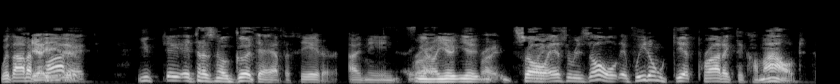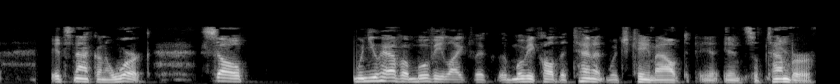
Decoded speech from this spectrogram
Without a Yeah, you do. product, you, it does no good to have a theater. I mean, you know, you, you right, so right. as a result, if we don't get product to come out, it's not going to work. So when you have a movie like the, the movie called The Tenet, which came out in, in September,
